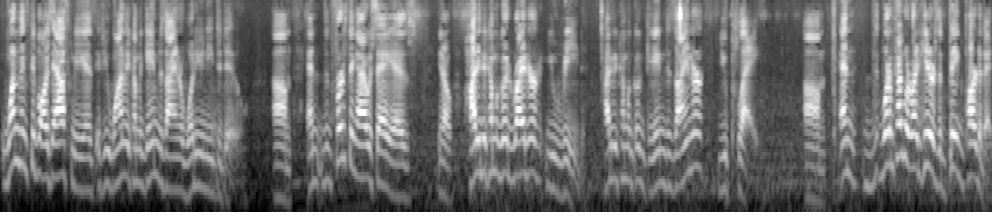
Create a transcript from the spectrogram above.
one of the things people always ask me is, if you want to become a game designer, what do you need to do? Um, and the first thing I always say is, you know, how do you become a good writer? You read. How do you become a good game designer? You play. Um, and th- what I'm talking about right here is a big part of it.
